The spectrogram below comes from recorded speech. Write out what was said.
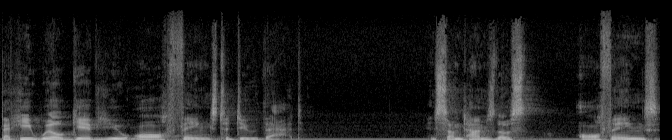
That He will give you all things to do that. And sometimes those all things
